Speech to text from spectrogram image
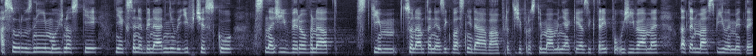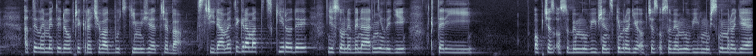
a jsou různé možnosti, jak se nebinární lidi v Česku snaží vyrovnat s tím, co nám ten jazyk vlastně dává, protože prostě máme nějaký jazyk, který používáme a ten má svý limity. A ty limity jdou překračovat buď tím, že třeba střídáme ty gramatické rody, že jsou nebinární lidi, který občas o sobě mluví v ženském rodě, občas o sobě mluví v mužském rodě.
